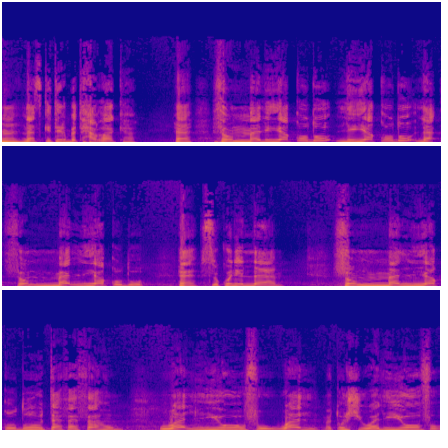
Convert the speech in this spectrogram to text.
ناس كتير بتحركها. ها ثم ليقضوا ليقضوا لا ثم ليقضوا. ها سكون اللام. ثم ليقضوا تفثهم وليوفوا ول ما تقولش وليوفوا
